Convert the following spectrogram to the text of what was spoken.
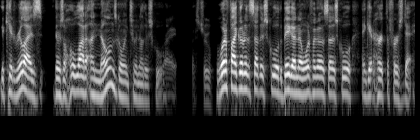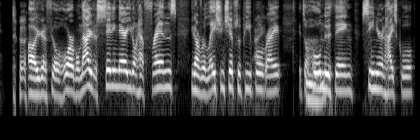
the kid realized there's a whole lot of unknowns going to another school. Right. That's true. What if I go to this other school, the big unknown? What if I go to this other school and get hurt the first day? oh, you're going to feel horrible. Now you're just sitting there. You don't have friends. You don't have relationships with people, Right. right? It's a whole Mhm. new thing. Senior in high school.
